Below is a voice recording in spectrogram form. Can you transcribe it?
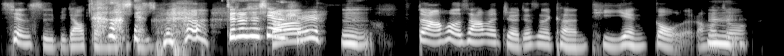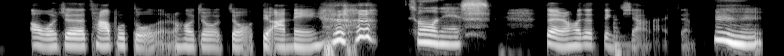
现实比较重要，这就是现实，嗯，对啊，或者是他们觉得就是可能体验够了，然后就。嗯哦，我觉得差不多了，然后就就就安内，そうです。对，然后就定下来这样。嗯，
